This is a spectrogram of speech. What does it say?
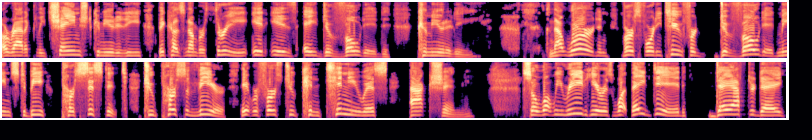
a radically changed community, because number three, it is a devoted community. And that word in verse 42 for devoted means to be persistent, to persevere. It refers to continuous action. So, what we read here is what they did day after day,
